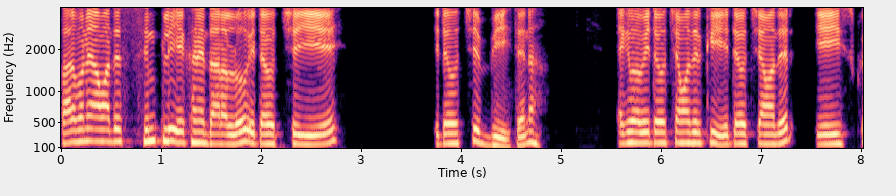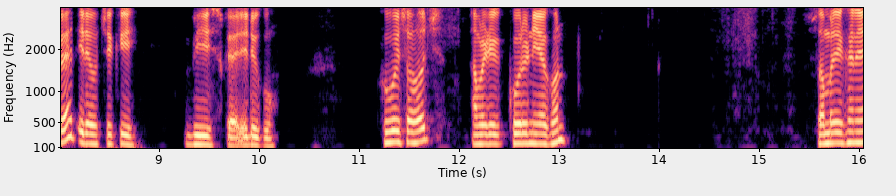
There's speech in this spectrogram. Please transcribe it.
তার মানে আমাদের সিম্পলি এখানে দাঁড়াল, এটা হচ্ছে ইয়ে এটা হচ্ছে বি তাই না? একইভাবে এটা হচ্ছে আমাদের কি? এটা হচ্ছে আমাদের এ স্কোয়ার এটা হচ্ছে কি? বি স্কোয়ার এটুকু। খুবই সহজ, আমরা এটা করে নিই এখন। আমরা এখানে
